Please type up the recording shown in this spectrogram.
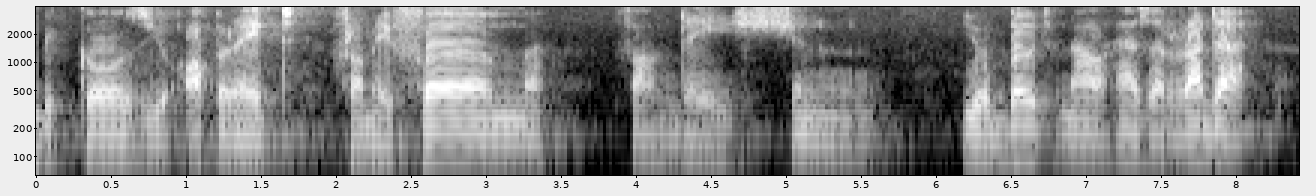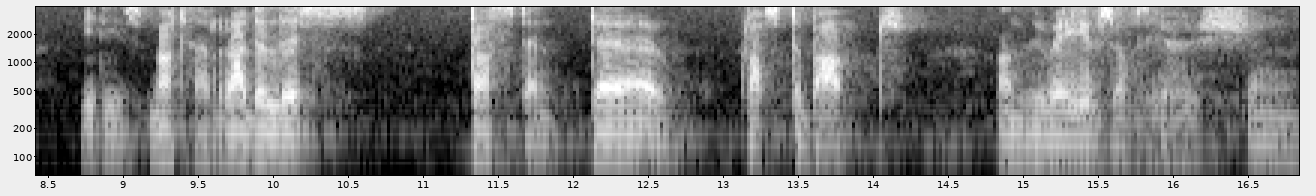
because you operate from a firm foundation. Your boat now has a rudder. It is not a rudderless, tossed and tossed about on the waves of the ocean.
